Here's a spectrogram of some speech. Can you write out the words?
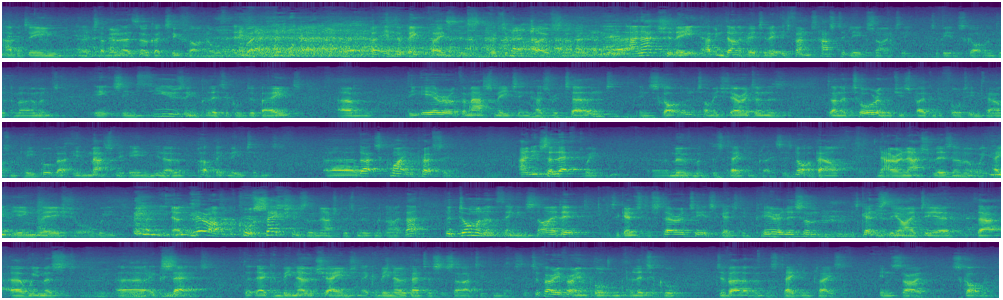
Aberdeen, I mean, let's not go too far north. Anyway, uh, but in the big places, have to be closer. Uh, and actually, having done a bit of it, it's fantastically exciting to be in Scotland at the moment. It's infusing political debate. Um, the era of the mass meeting has returned in Scotland. Tommy Sheridan has done a tour in which he's spoken to 14,000 people that in mass in you know public meetings. Uh, that's quite impressive, and it's a left-wing uh, movement that's taking place. It's not about narrow nationalism or we hate the English or we, you know, there are of course sections of the nationalist movement like that. The dominant thing inside it is against austerity, it's against imperialism, it's against the idea that uh, we must uh, accept that there can be no change and there can be no better society than this. It's a very, very important political development that's taking place inside Scotland.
